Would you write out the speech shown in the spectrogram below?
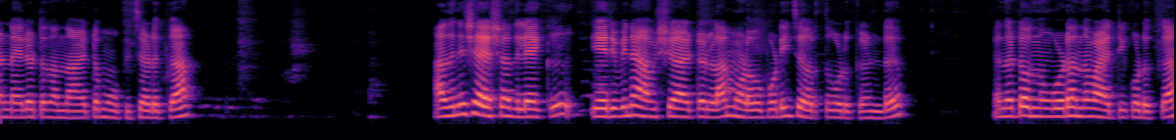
എണ്ണയിലിട്ട് നന്നായിട്ട് മൂപ്പിച്ചെടുക്കുക. അതിനുശേഷം അതിലേക്ക് എരിവിന് ആവശ്യമായിട്ടുള്ള മുളക് പൊടി ചേർത്ത് കൊടുക്കുന്നുണ്ട്. എന്നിട്ട് ഒന്നും കൂടെ ഒന്ന് വഴറ്റി കൊടുക്കുക.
